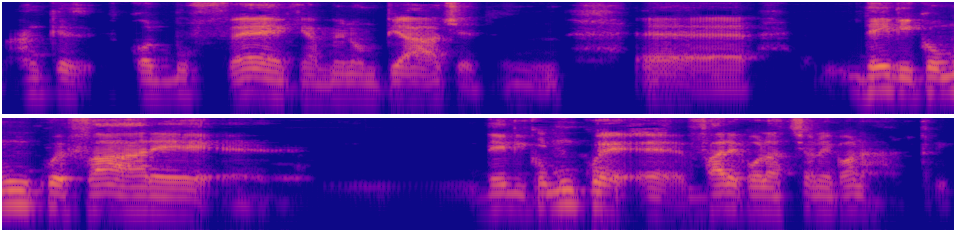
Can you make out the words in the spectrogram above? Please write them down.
anche col buffet, che a me non piace, eh, devi comunque fare, eh, devi comunque eh, fare colazione con altri.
